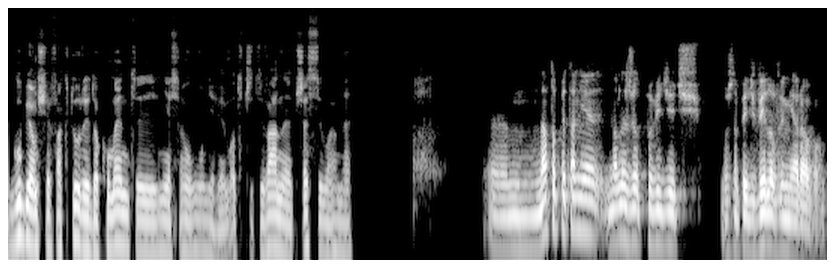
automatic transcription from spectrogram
gubią się faktury, dokumenty nie są, nie wiem, odczytywane, przesyłane. Na to pytanie należy odpowiedzieć, można powiedzieć, wielowymiarowo.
